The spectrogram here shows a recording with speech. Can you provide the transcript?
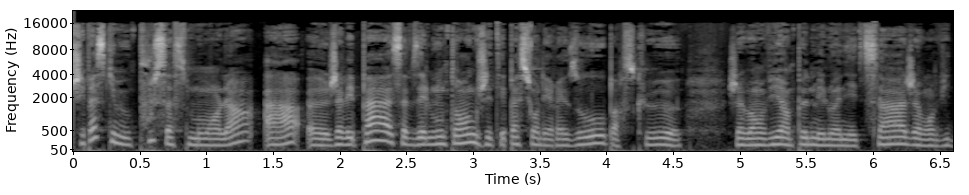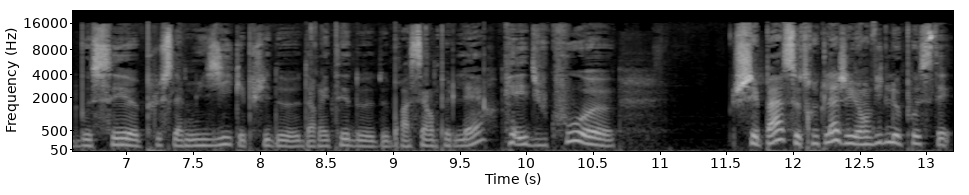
Je sais pas ce qui me pousse à ce moment-là à euh, j'avais pas ça faisait longtemps que j'étais pas sur les réseaux parce que euh, j'avais envie un peu de m'éloigner de ça, j'avais envie de bosser euh, plus la musique et puis d'arrêter de, de, brasser un peu de l'air. Et du coup je sais pas, ce truc-là, j'ai eu envie de le poster.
